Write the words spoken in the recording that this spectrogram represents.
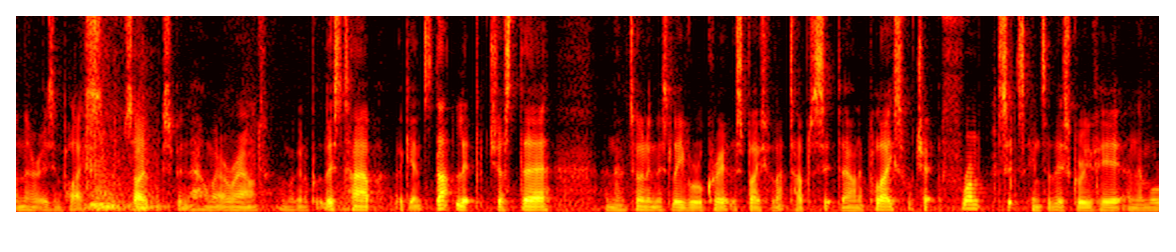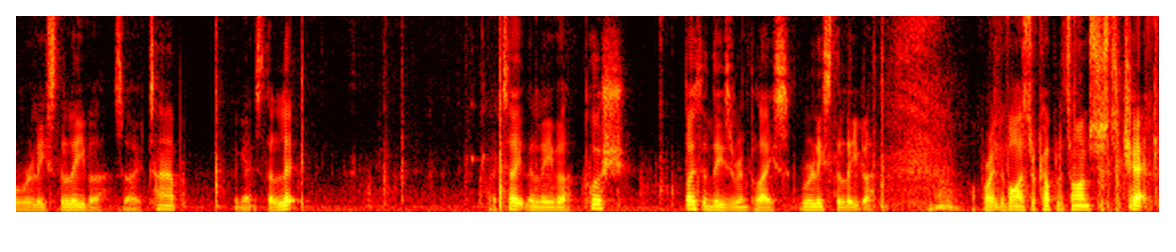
and there it is in place. So spin the helmet around and we're going to put this tab against that lip just there and then turning this lever will create the space for that tab to sit down in place. We'll check the front sits into this groove here and then we'll release the lever. So tab against the lip, rotate the lever, push, both of these are in place, release the lever. Operate the visor a couple of times just to check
